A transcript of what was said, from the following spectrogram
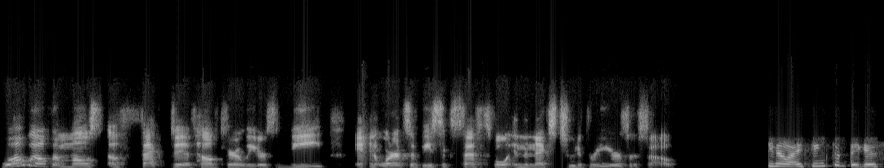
what will the most effective healthcare leaders need in order to be successful in the next two to three years or so? You know, I think the biggest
